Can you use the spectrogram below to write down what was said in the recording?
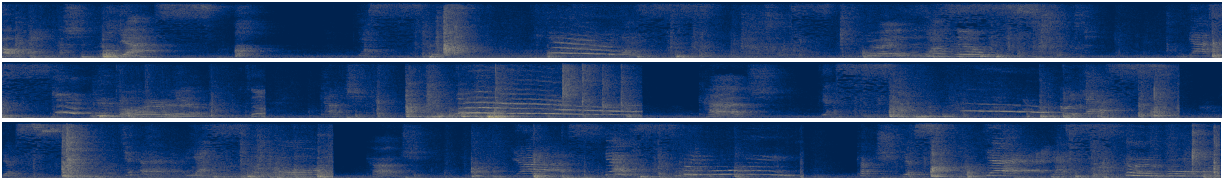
Okay. Oh, yes. Yes. Yeah, yes. Good. This one too. Yes. Good boy.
